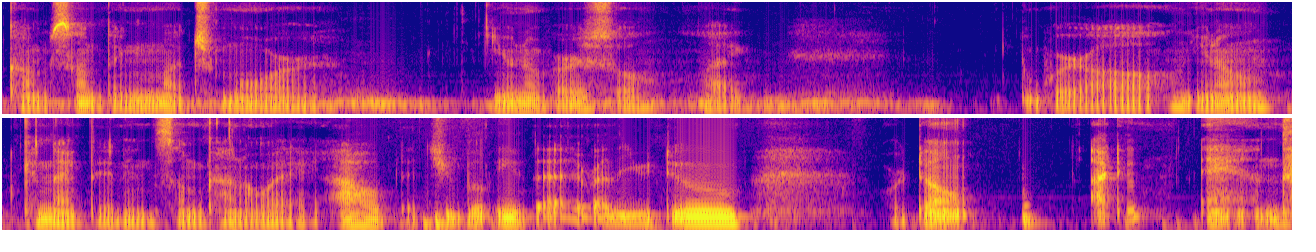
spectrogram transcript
comes something much more universal, like we're all, you know, connected in some kind of way. I hope that you believe that, whether you do or don't. I do. And,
